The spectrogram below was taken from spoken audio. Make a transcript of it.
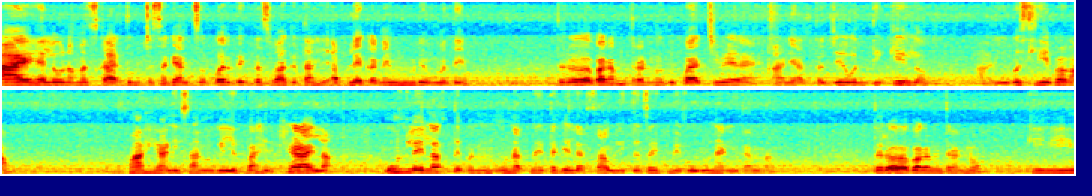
हाय हॅलो नमस्कार. तुमच्या सगळ्यांचं परत एकदा स्वागत आहे आपल्या एका नवीन व्हिडिओमध्ये. तर बघा मित्रांनो दुपारची वेळ आहे आणि आता जेवण ती केलं आणि बसली आहे बघा. माही आणि सानू गेलेत बाहेर खेळायला. ऊन लय लागते पण उन्हात नाही तर गेल्या सावलीतच आहेत मी बघून आली त्यांना. तर बघा मित्रांनो की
